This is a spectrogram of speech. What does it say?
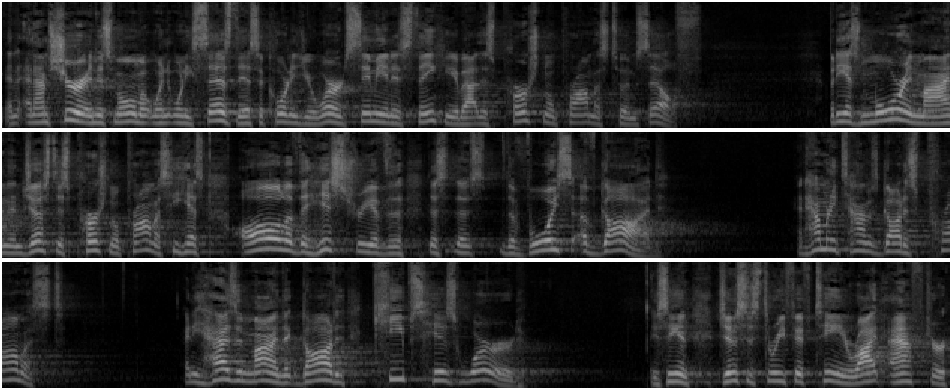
And, and I'm sure in this moment, when, when he says this, according to your word, Simeon is thinking about this personal promise to himself. But he has more in mind than just this personal promise. He has all of the history of the, the, the, the voice of God and how many times God has promised. And he has in mind that God keeps his word. You see, in Genesis 3.15, right after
